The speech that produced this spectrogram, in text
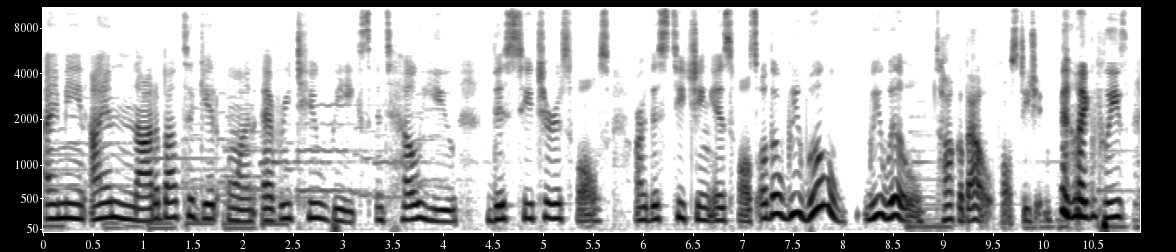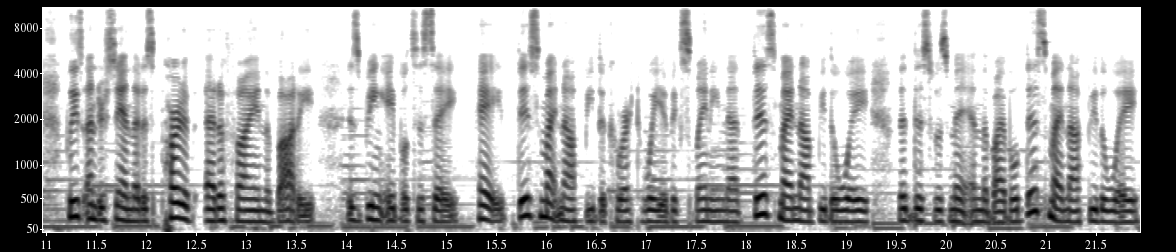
I mean, I am not about to get on every two weeks and tell you this teacher is false or this teaching is false. Although we will, we will talk about false teaching. like, please, please understand that as part of edifying the body is being able to say, hey, this might not be the correct way of explaining that. This might not be the way that this was meant in the Bible. This might not be the way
